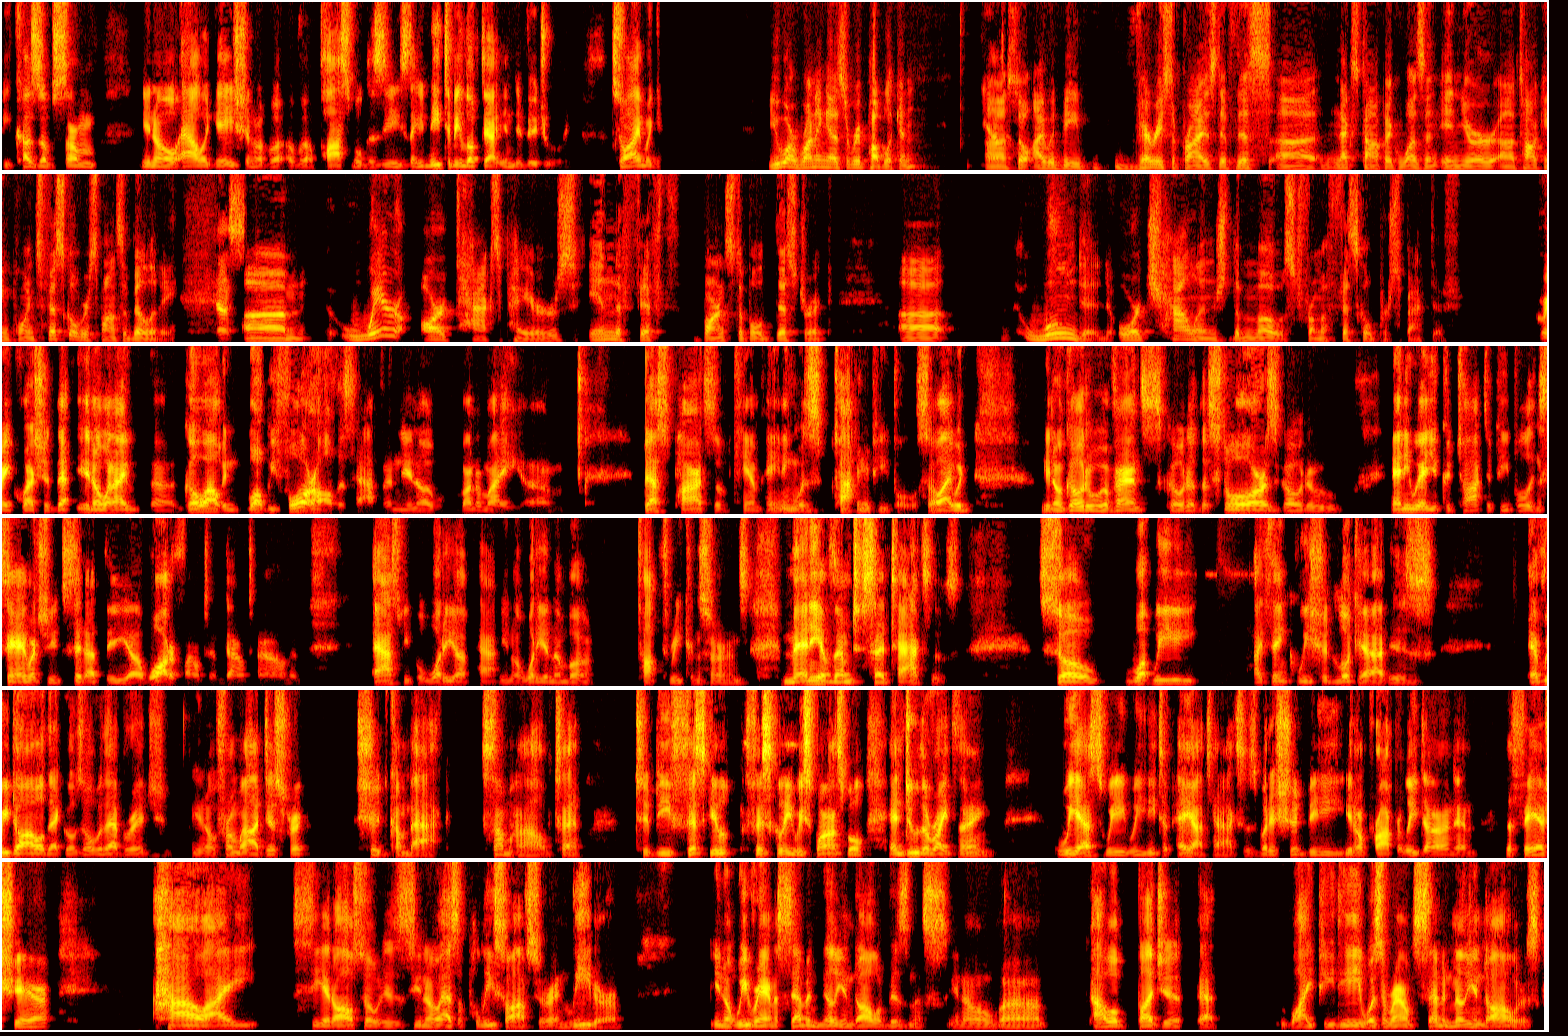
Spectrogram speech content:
because of some, you know, allegation of a, of a possible disease. They need to be looked at individually. So I'm again. You are running as a Republican. Uh, so I would be very surprised if this uh, next topic wasn't in your uh, talking points fiscal responsibility. Yes. Um, where are taxpayers in the fifth Barnstable district uh, wounded or challenged the most from a fiscal perspective? Great question. That you know, when I uh, go out and well, before all this happened, you know, one of my um, best parts of campaigning was talking to people. So I would, you know, go to events, go to the stores, go to anywhere you could talk to people in Sandwich. You'd sit at the uh, water fountain downtown and ask people, "What are your, you know, what are your number top three concerns?" Many of them said taxes. So what we, I think we should look at is every dollar that goes over that bridge, you know, from our district should come back somehow to to be fiscal, fiscally responsible and do the right thing. We yes, we we need to pay our taxes, but it should be you know properly done and the fair share. How I see it also is you know as a police officer and leader, you know we ran a seven million dollar business. You know uh, our budget at YPD was around seven million dollars.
